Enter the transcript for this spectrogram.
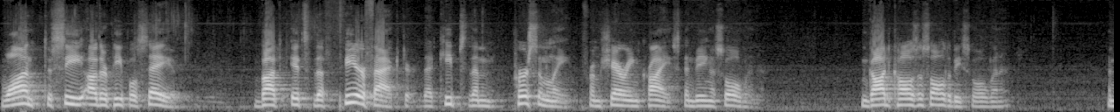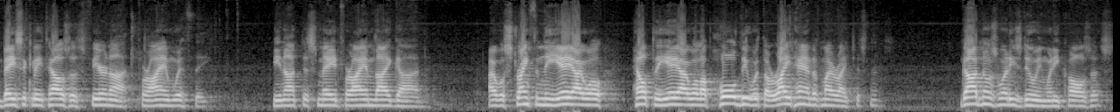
want to see other people saved, but it's the fear factor that keeps them personally from sharing Christ and being a soul winner. God calls us all to be soul winners and basically tells us, Fear not, for I am with thee. Be not dismayed, for I am thy God. I will strengthen thee, yea, I will help thee, yea, I will uphold thee with the right hand of my righteousness. God knows what He's doing when He calls us.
